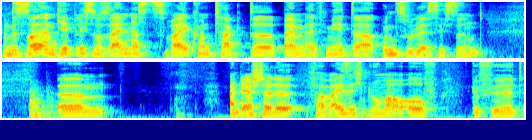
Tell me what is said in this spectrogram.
Und es soll angeblich so sein, dass zwei Kontakte beim Elfmeter unzulässig sind. Ähm, an der Stelle verweise ich nur mal auf gefühlt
